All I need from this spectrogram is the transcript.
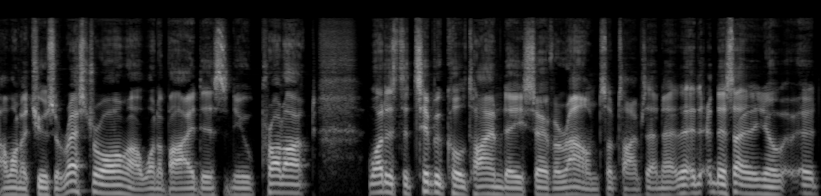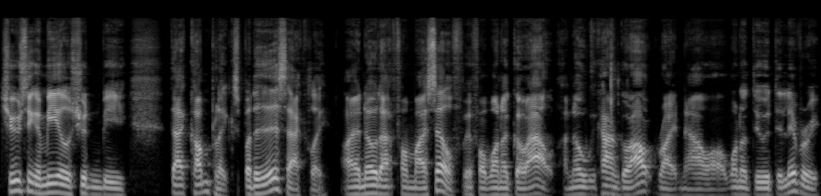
i want to choose a restaurant i want to buy this new product what is the typical time they serve around sometimes and uh, there's uh, you know uh, choosing a meal shouldn't be that complex but it is actually i know that for myself if i want to go out i know we can't go out right now i want to do a delivery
